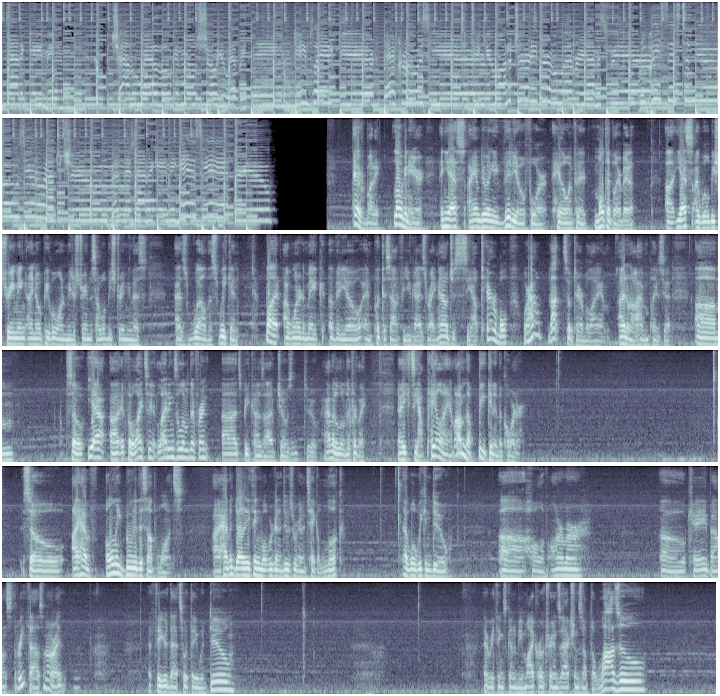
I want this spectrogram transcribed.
Bandana Gaming, the channel where Logan will show you everything from gameplay to gear. Crew is here to take you on a journey through every hemisphere. Releases to news, you don't have to choose. Red Gaming is here for you. Hey everybody, Logan here, and yes, I am doing a video for Halo Infinite multiplayer beta. Uh, yes, I will be streaming. I know people wanted me to stream this. I will be streaming this as well this weekend. But I wanted to make a video and put this out for you guys right now just to see how terrible or how not so terrible I am. I don't know. I haven't played this yet. Um, so yeah, uh, if the lights lighting's a little different, uh, it's because I've chosen to have it a little differently. Now you can see how pale I am. I'm the beacon in the corner. So I have only booted this up once. I haven't done anything. What we're going to do is we're going to take a look at what we can do. Uh, Hall of Armor. Okay, bounce 3,000. All right. I figured that's what they would do. Everything's going to be microtransactions up the wazoo.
